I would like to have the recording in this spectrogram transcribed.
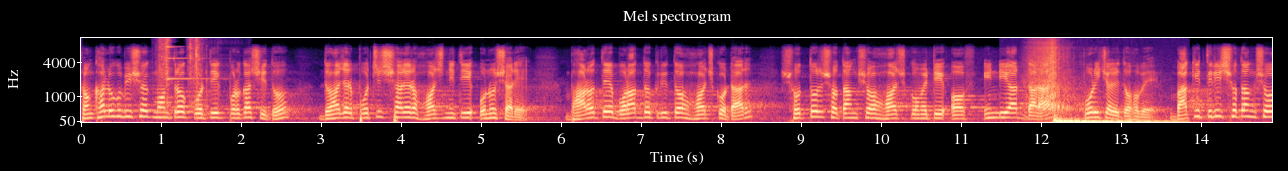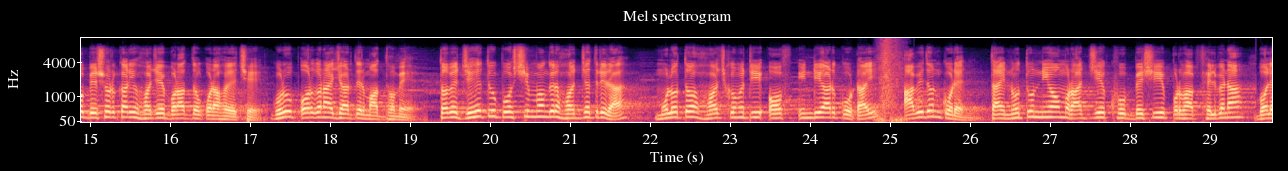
সংখ্যালঘু বিষয়ক মন্ত্রক কর্তৃক প্রকাশিত দু হাজার পঁচিশ সালের হজ নীতি অনুসারে ভারতে বরাদ্দকৃত হজ কোটার সত্তর শতাংশ হজ কমিটি অফ ইন্ডিয়ার দ্বারা পরিচালিত হবে। বাকি তিরিশ শতাংশ বেসরকারি হজে বরাদ্দ করা হয়েছে, গ্রুপ অর্গানাইজারদের মাধ্যমে। তবে যেহেতু পশ্চিমবঙ্গের হজযাত্রীরা মূলত হজ কমিটি অফ ইন্ডিয়ার কোটায় আবেদন করেন। তাই নতুন নিয়ম রাজ্যে খুব বেশি প্রভাব ফেলবে না বলে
